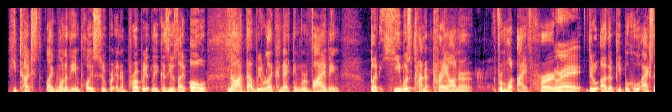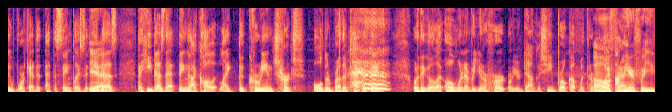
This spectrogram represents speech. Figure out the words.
he touched like one of the employees super inappropriately because he was like, "Oh no, I thought we were like connecting, we're vibing," but he was trying to prey on her. From what I've heard, Right. through other people who actually work at at the same place that Yeah. he does, that he does that thing. I call it like the Korean church older brother type of thing, where they go like, "Oh, whenever you're hurt or you're down," because she broke up with her oh, boyfriend. I'm here for you.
